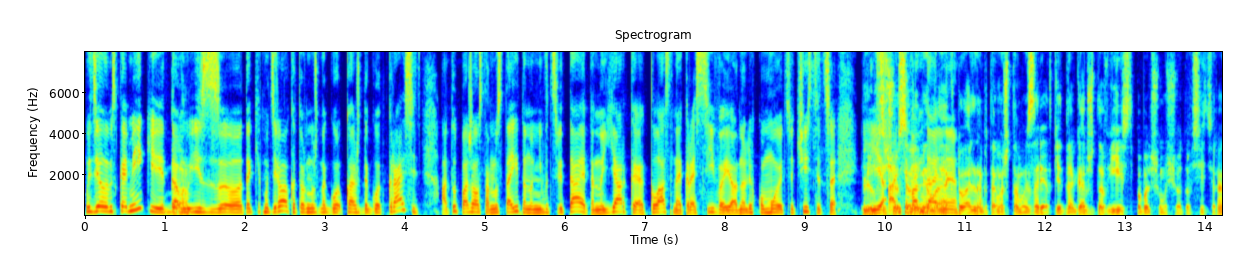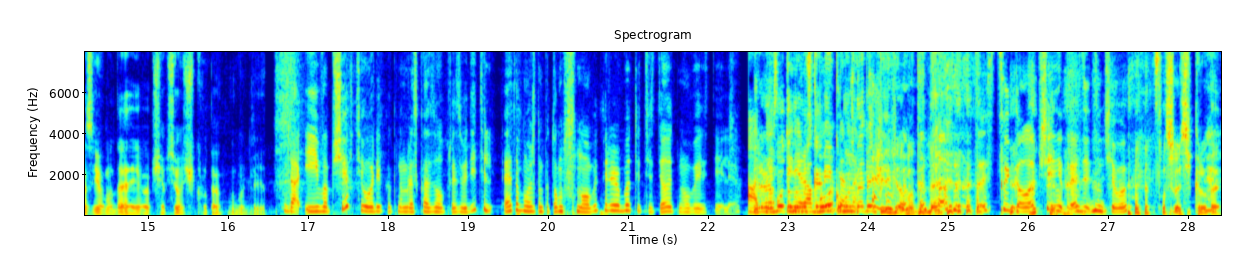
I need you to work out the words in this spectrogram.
мы делаем скамейки Да. там из э, таких материалов, которые нужно го- каждый год красить, а тут, пожалуйста, оно стоит, оно не выцветает, оно яркое, классное, красивое, и оно легко моется, чистится, Плюс и еще современно актуально, потому что там и зарядки для гаджетов есть, по большому счету, все эти разъемы, да, и вообще все очень круто выглядит. Да, и вообще в теории, как нам рассказывал производитель, это можно потом снова переработать и сделать новые изделия. А, то есть Переработанную скамейку можно опять переработать, да? То есть цикл вообще не тратить ничего. Слушай, очень круто.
